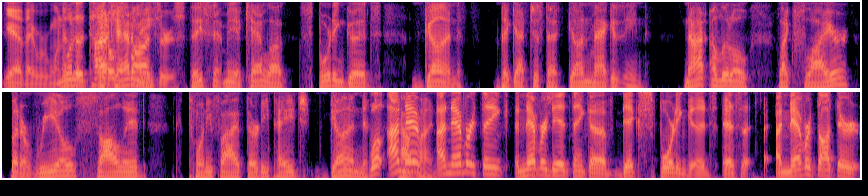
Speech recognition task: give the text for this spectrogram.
Yeah, they were one, One, of of the title Academy. sponsors. They sent me a catalog, sporting goods, gun. They got just a gun magazine, not a little like flyer, but a real solid 25, 30 page gun. Well, I never. I never think, I never did think of Dick's Sporting Goods as a. I never thought their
